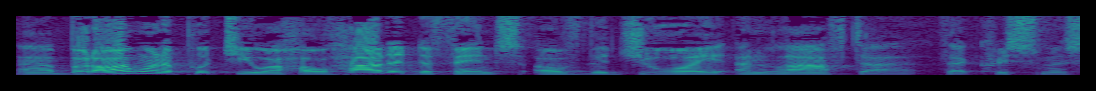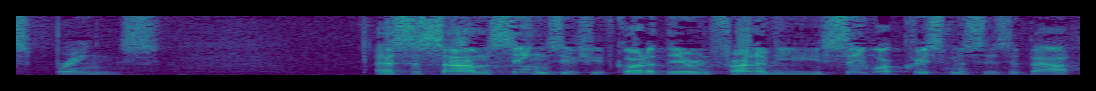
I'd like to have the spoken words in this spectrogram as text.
Uh, but I want to put to you a wholehearted defence of the joy and laughter that Christmas brings. As the psalm sings, if you've got it there in front of you, you see what Christmas is about.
